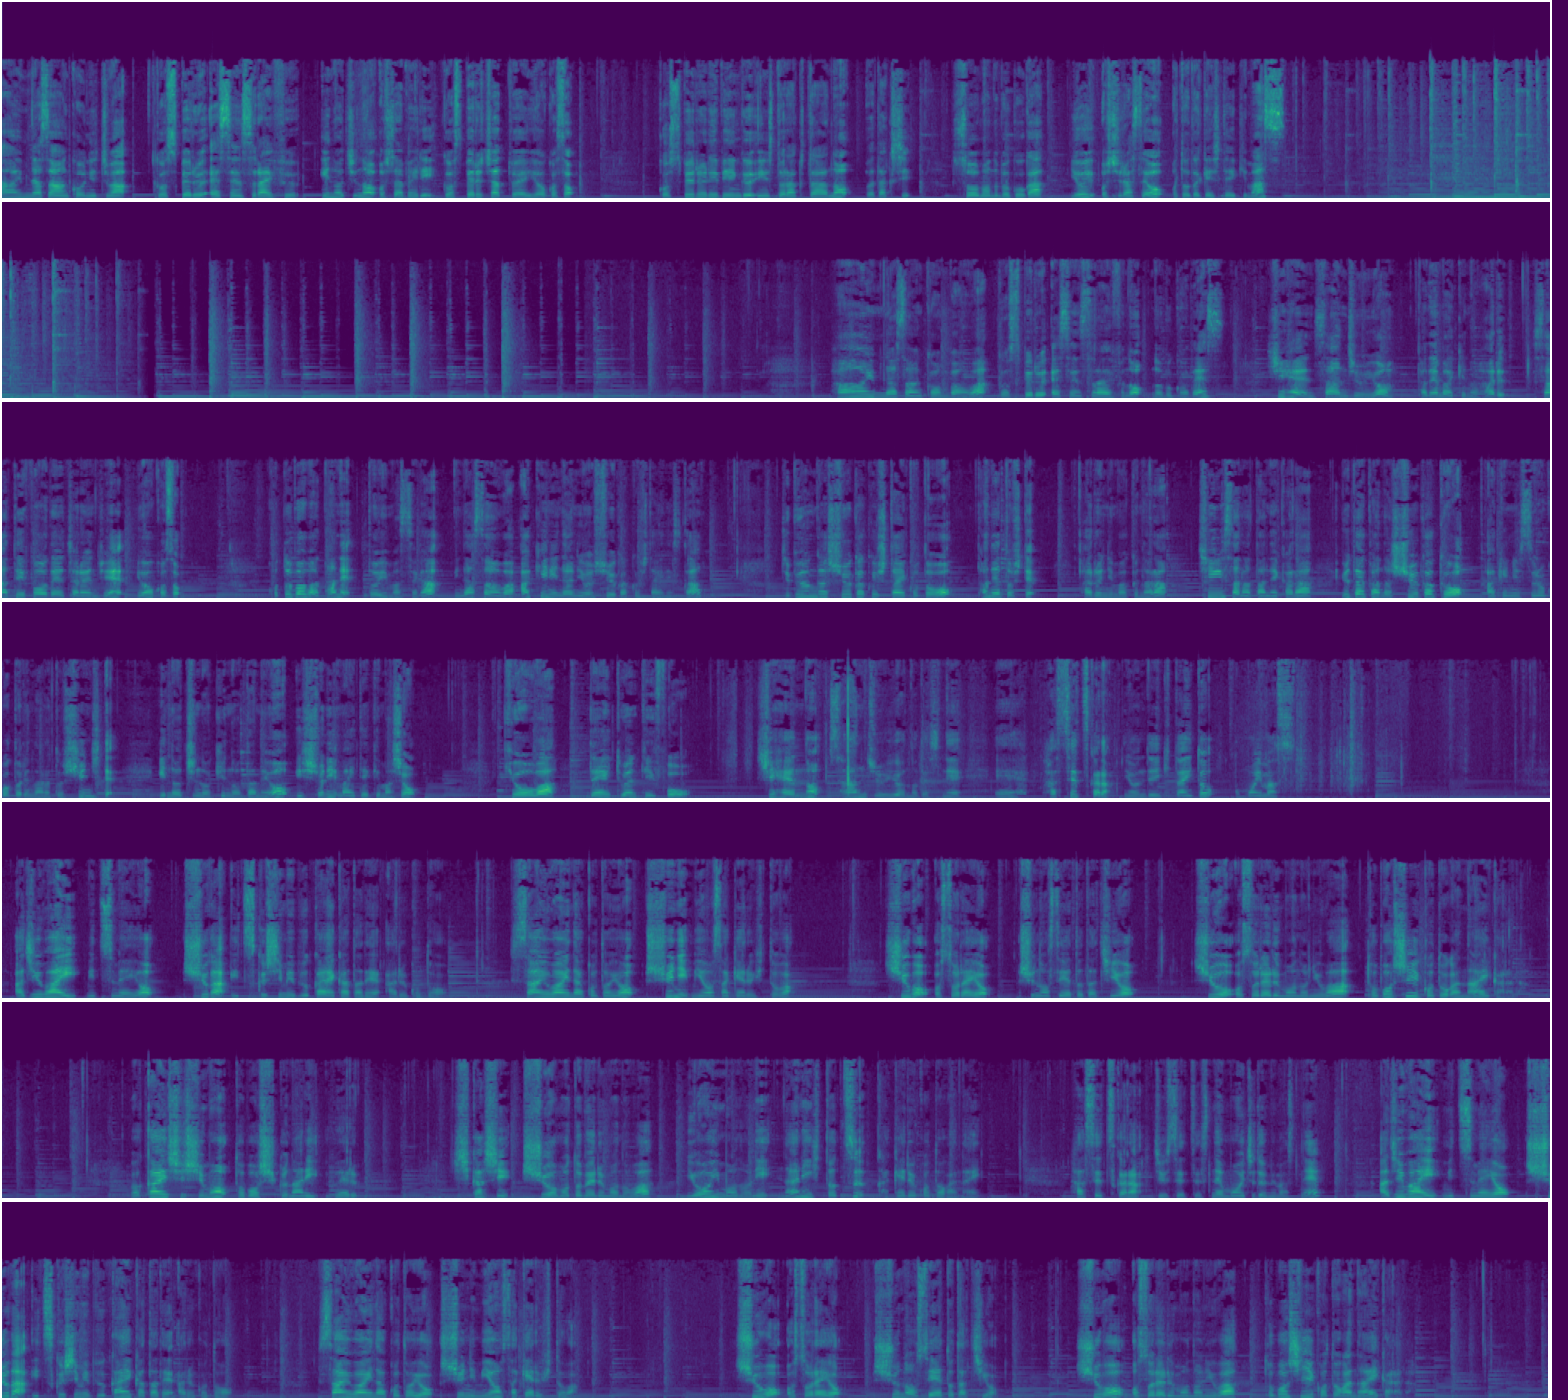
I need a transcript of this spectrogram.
はい皆さんこんにちは。ゴスペルエッセンスライフ命のおしゃべりゴスペルチャットへようこそ。ゴスペルリビングインストラクターの私相馬信子が良いお知らせをお届けしていきます。はい皆さんこんばんは。ゴスペルエッセンスライフの信子です。詩編34種まきの春34 day チャレンジへようこそ。言葉は種と言いますが皆さんは秋に何を収穫したいですか？自分が収穫したいことを種として春にまくなら小さな種から豊かな収穫を秋にすることになると信じて命の木の種を一緒にまいていきましょう。今日は Day24 詩編の34のですね、えー、8節から読んでいきたいと思います。味わい見つめよ。主が慈しみ深い方であること。幸いなことよ。主に身を避ける人は。主を恐れよ。主の生徒たちよ。主を恐れる者には乏しいことがないからだ。若い獅子も乏しくなり飢える。しかし主を求める者は良いものに何一つ欠けることがない。8節から10節ですね。もう一度読みますね。味わい見つめよ主が慈しみ深い方であること。を幸いなことよ。主に身を避ける人は。主を恐れよ。主の生徒たちよ。主を恐れる者には乏しいことがないからだ。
